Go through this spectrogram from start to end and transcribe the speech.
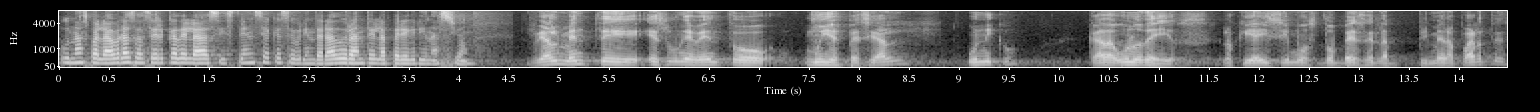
unas palabras acerca de la asistencia que se brindará durante la peregrinación. Realmente es un evento muy especial, único, cada uno de ellos. Los que ya hicimos dos veces la primera parte,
